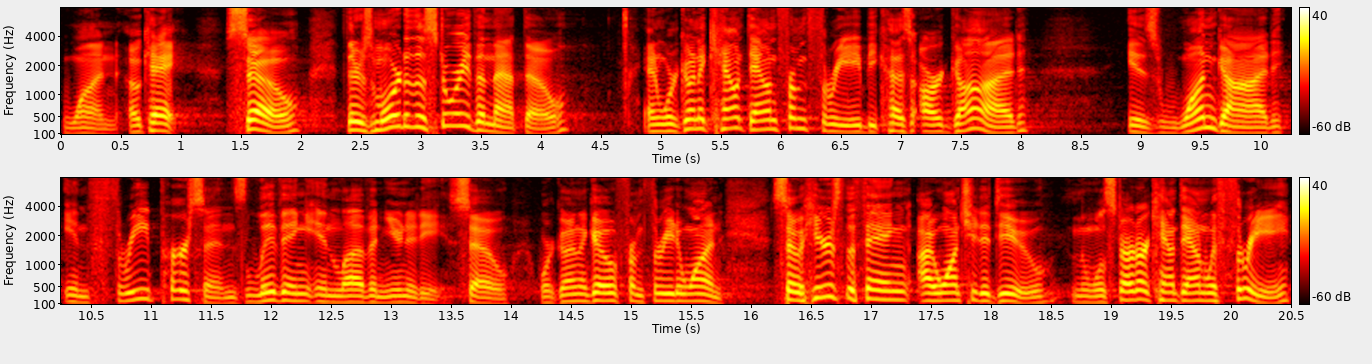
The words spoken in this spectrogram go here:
one. Okay, so there's more to the story than that, though. And we're going to count down from three because our God is one God in three persons living in love and unity. So we're going to go from three to one. So here's the thing I want you to do. And we'll start our countdown with three.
